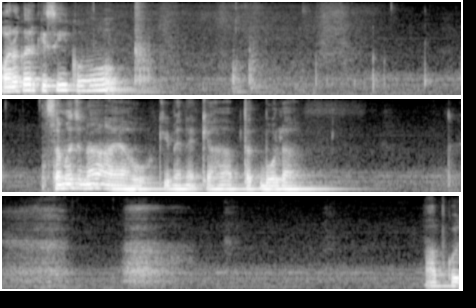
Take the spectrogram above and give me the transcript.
और अगर किसी को समझ ना आया हो कि मैंने क्या अब तक बोला। आपको,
